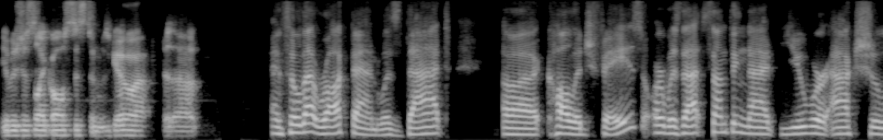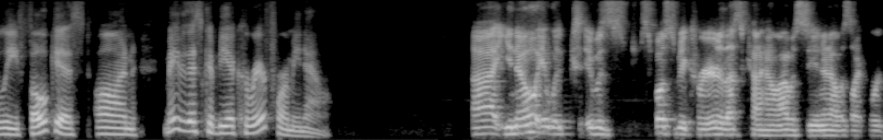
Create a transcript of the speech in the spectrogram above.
it was just like all systems go after that. And so that rock band was that uh, college phase, or was that something that you were actually focused on? Maybe this could be a career for me now. Uh, you know, it was it was supposed to be a career. That's kind of how I was seeing it. I was like, we're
